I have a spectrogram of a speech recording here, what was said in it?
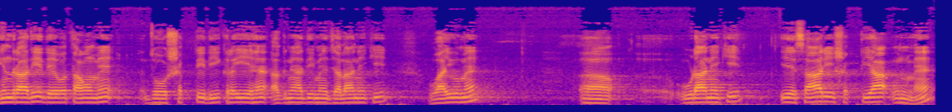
इंद्रादि देवताओं में जो शक्ति दिख रही है, अग्नि आदि में जलाने की, वायु में उड़ाने की, ये सारी शक्तियाँ उनमें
